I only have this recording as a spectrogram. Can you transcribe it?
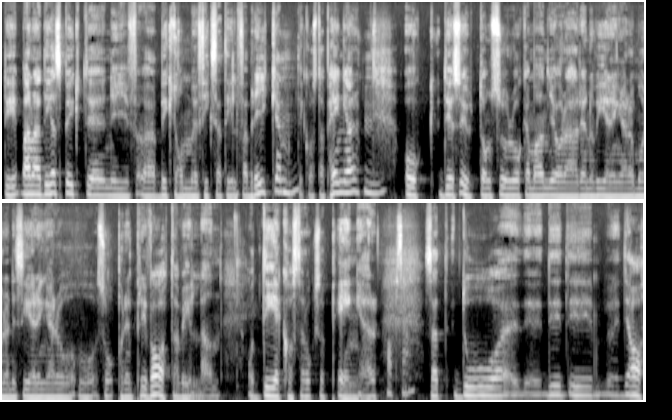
Det, man har dels byggt, eh, ny, byggt om, fixat till fabriken, det kostar pengar. Mm. Och dessutom så råkar man göra renoveringar och moderniseringar och, och så på den privata villan. Och det kostar också pengar. Hoppsan. Så att då, det, det, ja,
